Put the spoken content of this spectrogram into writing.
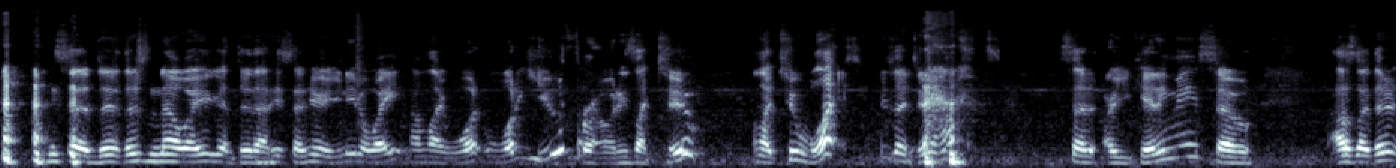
he said, "Dude, there's no way you're getting through that." He said, "Here, you need a weight," and I'm like, "What? What do you throw?" And he's like, two. I'm like, two what? He's like, two ounces. I said, "Are you kidding me?" So. I was like, there,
